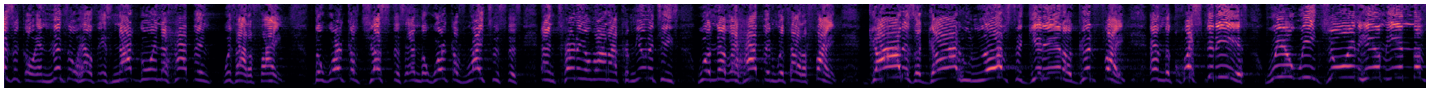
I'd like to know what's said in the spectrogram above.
Physical and mental health is not going to happen without a fight the work of justice and the work of righteousness and turning around our communities will never happen without a fight. God is a God who loves to get in a good fight. And the question is, will we join him in the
